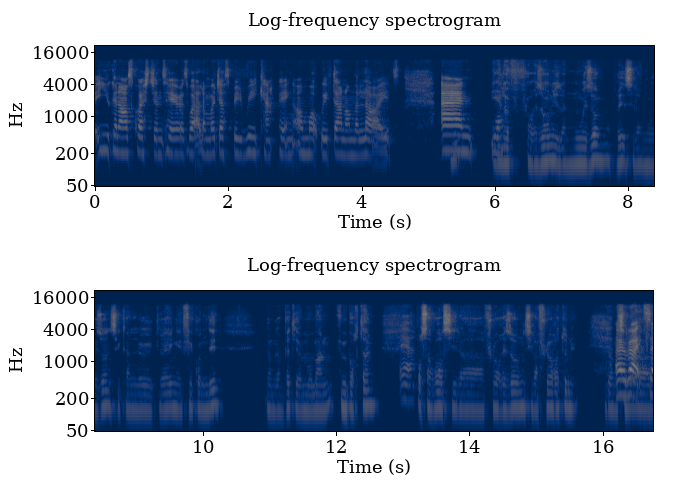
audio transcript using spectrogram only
you can ask questions here as well. And we'll just be recapping on what we've done on the lives. And Yeah. La floraison et la nouaison, après, c'est la nouaison, c'est quand le grain est fécondé. Donc, en fait, il y a un moment important yeah. pour savoir si la floraison, si la fleur a tenu. Donc, oh, right. La... So,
